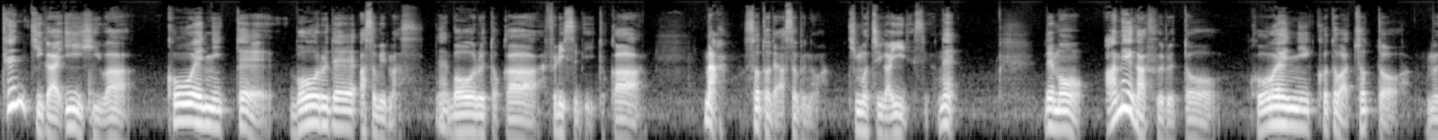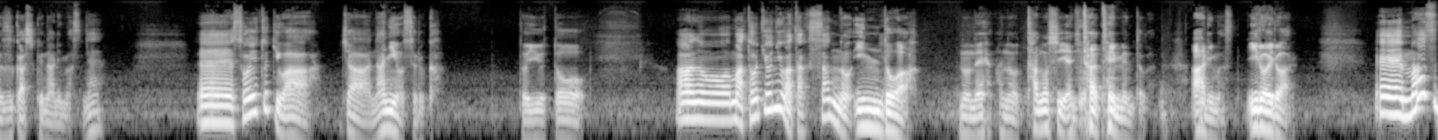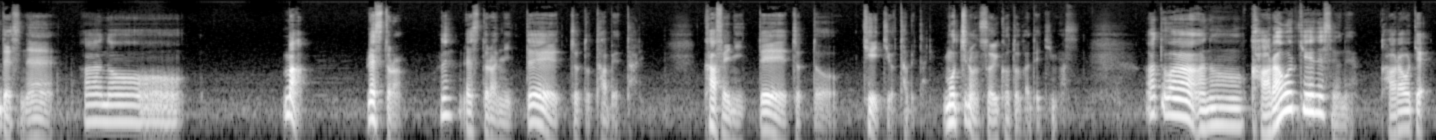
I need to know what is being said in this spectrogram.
天気がいい日は公園に行ってボールで遊びます。ね、ボールとかフリスビーとかまあ外で遊ぶのは気持ちがいいですよね。でも雨が降ると公園に行くことはちょっと難しくなりますね。えー、そういう時はじゃあ何をするかというとあのまあ東京にはたくさんのインドアのねあの楽しいエンターテインメントがあります。いろいろある。えー、まずですねあの、まあレストランね。レストランに行ってちょっと食べたり。カフェに行ってちょっとケーキを食べたり。もちろんそういうことができます。あとはあの、カラオケですよね。カラオケ。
